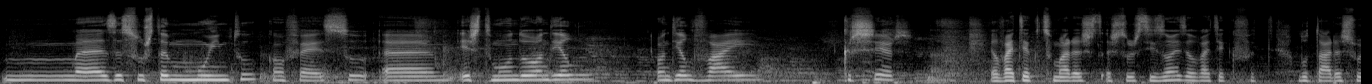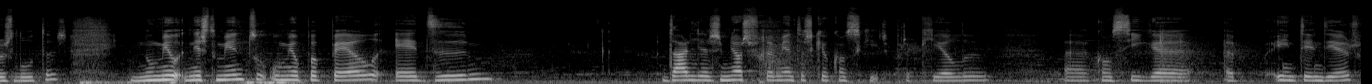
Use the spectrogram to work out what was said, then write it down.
mas assusta-me muito, confesso, uh, este mundo onde ele, onde ele vai crescer. É? Ele vai ter que tomar as, as suas decisões, ele vai ter que lutar as suas lutas no meu, neste momento, o meu papel é de dar-lhe as melhores ferramentas que eu conseguir para que ele uh, consiga uh, entender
